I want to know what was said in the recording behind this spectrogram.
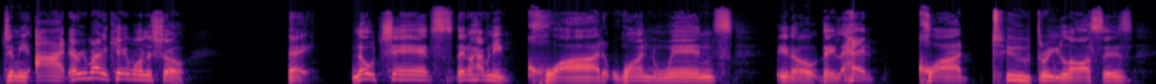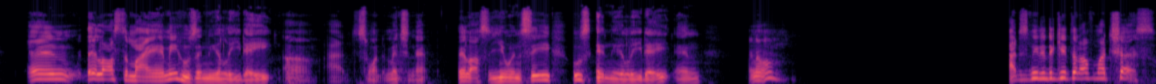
Jimmy Odd, everybody came on the show. Hey, no chance. They don't have any quad one wins. You know, they had quad two, three losses. And they lost to Miami, who's in the Elite Eight. Uh, I just wanted to mention that. They lost to UNC, who's in the Elite Eight. And, you know, I just needed to get that off my chest.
